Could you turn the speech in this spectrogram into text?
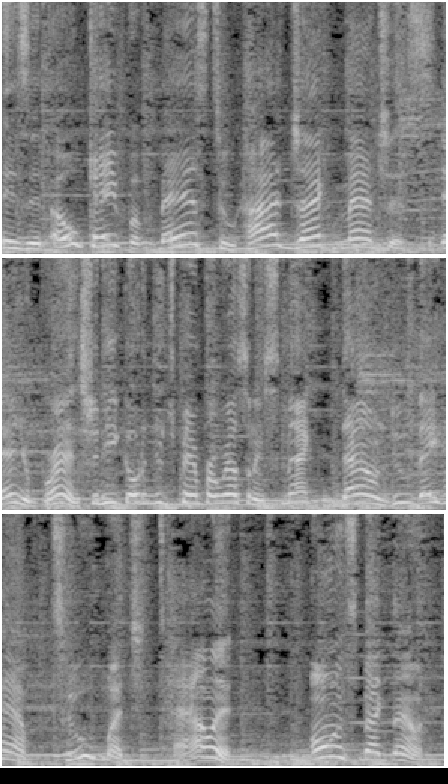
Is it okay for fans to hijack matches? Daniel Bryan, should he go to New Japan Pro Wrestling? SmackDown, do they have too much talent on SmackDown?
